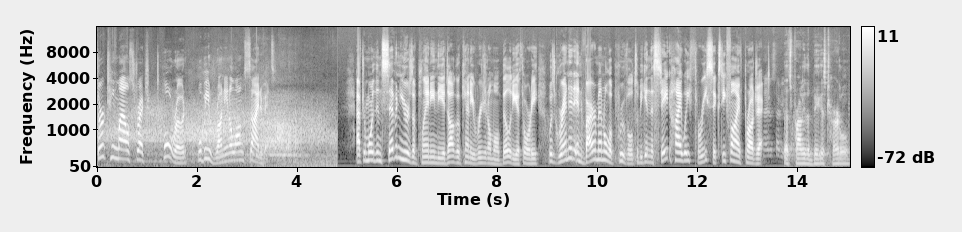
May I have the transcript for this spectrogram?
13 mile stretch toll road will be running alongside of it. After more than seven years of planning, the Hidalgo County Regional Mobility Authority was granted environmental approval to begin the State Highway 365 project. That's probably the biggest hurdle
